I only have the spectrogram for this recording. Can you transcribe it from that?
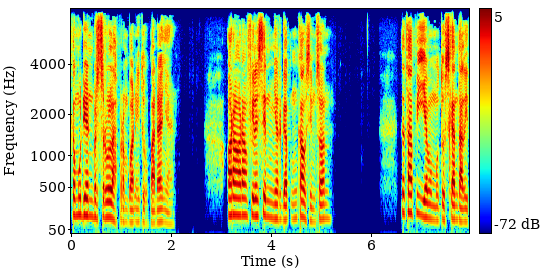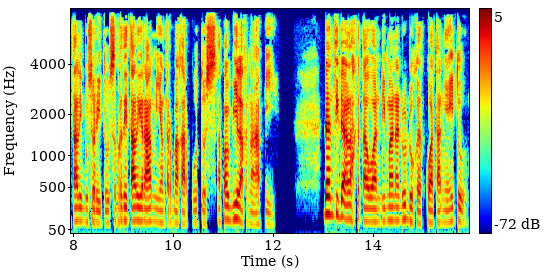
Kemudian berserulah perempuan itu kepadanya. Orang-orang Filistin menyergap engkau, Simpson. Tetapi ia memutuskan tali-tali busur itu seperti tali rami yang terbakar putus apabila kena api. Dan tidaklah ketahuan di mana duduk kekuatannya itu,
